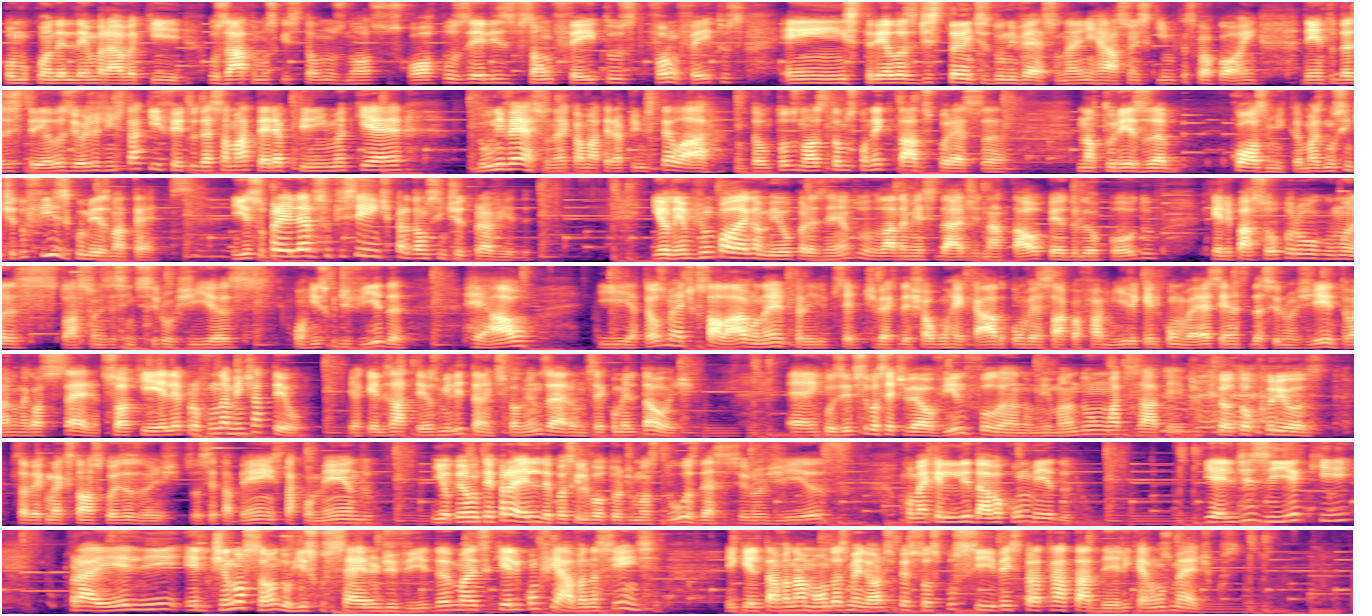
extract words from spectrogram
Como quando ele lembrava que os átomos que estão nos nossos corpos, eles são feitos, foram feitos em estrelas distantes do universo, né, em reações químicas que ocorrem dentro das estrelas. E hoje a gente está aqui feito dessa matéria-prima que é do universo, né, que é a matéria-prima estelar. Então todos nós estamos conectados por essa natureza cósmica, mas no sentido físico mesmo até. Sim. E isso para ele era o suficiente para dar um sentido para a vida. E eu lembro de um colega meu, por exemplo, lá da minha cidade natal, Pedro Leopoldo, que ele passou por algumas situações assim de cirurgias com risco de vida real. E até os médicos falavam, né, pra ele, se ele tiver que deixar algum recado, conversar com a família, que ele converse antes da cirurgia, então era um negócio sério. Só que ele é profundamente ateu. E aqueles ateus militantes, pelo menos eram, não sei como ele tá hoje. É, inclusive, se você estiver ouvindo, fulano, me manda um WhatsApp aí, porque eu tô curioso. Saber como é que estão as coisas hoje. Se você tá bem, se tá comendo. E eu perguntei para ele, depois que ele voltou de umas duas dessas cirurgias, como é que ele lidava com o medo. E aí ele dizia que para ele, ele tinha noção do risco sério de vida, mas que ele confiava na ciência. E que ele estava na mão das melhores pessoas possíveis para tratar dele, que eram os médicos.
